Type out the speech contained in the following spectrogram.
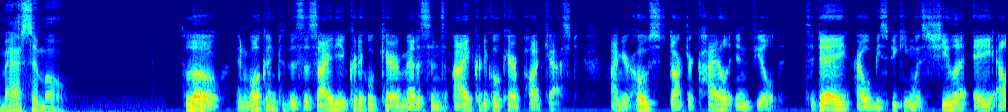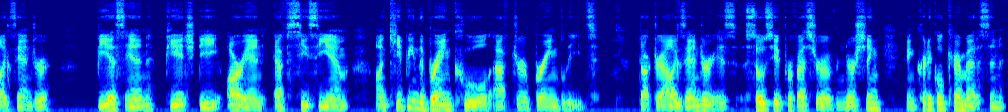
Masimo. Hello, and welcome to the Society of Critical Care Medicine's iCritical Care podcast. I'm your host, Dr. Kyle Enfield. Today, I will be speaking with Sheila A. Alexander, BSN, PhD, RN, FCCM, on keeping the brain cool after brain bleeds. Dr. Alexander is Associate Professor of Nursing and Critical Care Medicine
